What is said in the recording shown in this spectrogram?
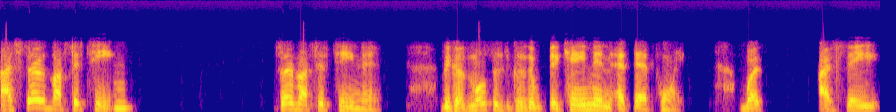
I served about 15. Served about 15 then. Because most of it, because it, it came in at that point. But I say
